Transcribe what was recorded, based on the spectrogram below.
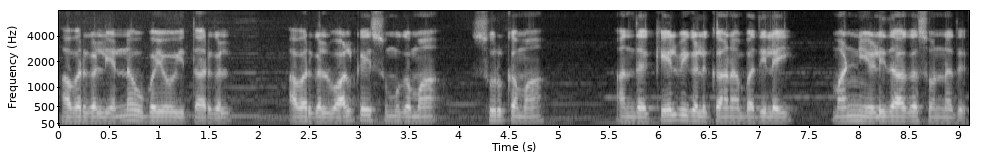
அவர்கள் என்ன உபயோகித்தார்கள்? அவர்கள் வாழ்க்கை சுமூகமா சுருக்கமா? அந்த கேள்விகளுக்கான பதிலை மண் எளிதாக சொன்னது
